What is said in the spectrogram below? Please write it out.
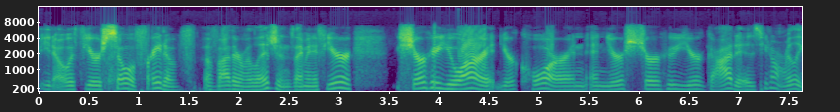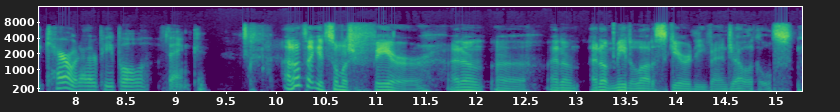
you know, if you're so afraid of of other religions, I mean, if you're sure who you are at your core and and you're sure who your God is, you don't really care what other people think. i don't think it's so much fear. I don't uh i don't i don't meet a lot of scared evangelicals.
